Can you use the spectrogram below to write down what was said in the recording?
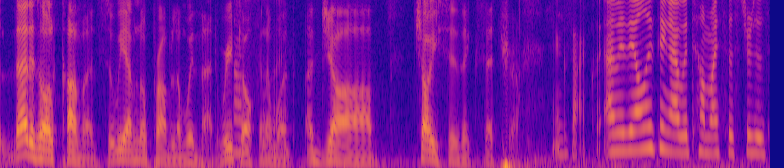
That is all covered. So we have no problem with that. We're talking about a job, choices, etc. Exactly. I mean, the only thing I would tell my sisters is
